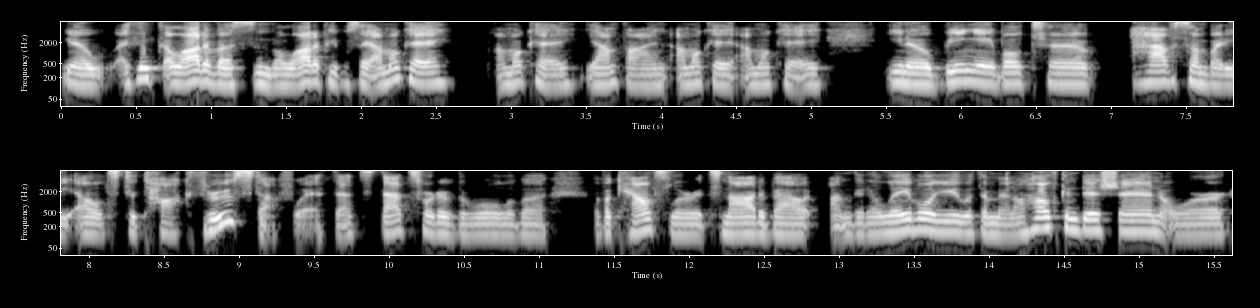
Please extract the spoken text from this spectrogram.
you know, I think a lot of us and a lot of people say I'm okay, I'm okay, yeah, I'm fine, I'm okay, I'm okay. You know, being able to have somebody else to talk through stuff with. That's that's sort of the role of a of a counselor. It's not about i'm going to label you with a mental health condition or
